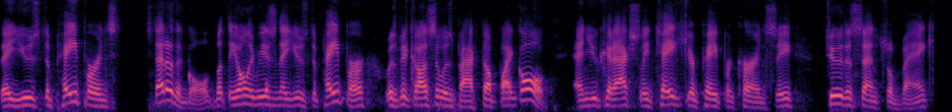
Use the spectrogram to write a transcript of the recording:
They used the paper instead of the gold, but the only reason they used the paper was because it was backed up by gold. And you could actually take your paper currency to the central bank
